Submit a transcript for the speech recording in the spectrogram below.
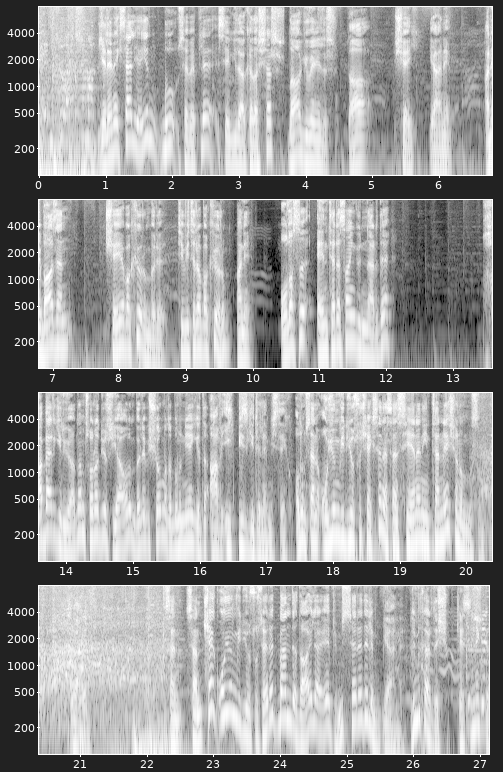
Mevzu açmak Geleneksel yayın bu sebeple sevgili arkadaşlar daha güvenilir. Daha şey yani hani bazen şeye bakıyorum böyle Twitter'a bakıyorum hani olası enteresan günlerde haber giriyor adam sonra diyorsun ya oğlum böyle bir şey olmadı bunu niye girdi? Abi ilk biz girilemiştik. Oğlum sen oyun videosu çeksene sen CNN International mısın? Yani. Sen sen çek oyun videosu seyret ben de dahil hepimiz seyredelim yani. Değil mi kardeşim? Kesinlikle.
